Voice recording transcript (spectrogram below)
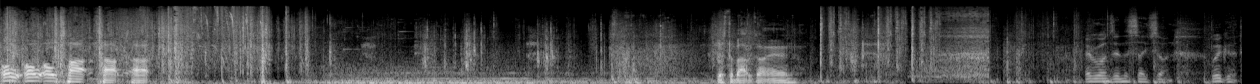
Oh, oh, oh, top, top, top. Just about got in. Everyone's in the safe zone. We're good.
